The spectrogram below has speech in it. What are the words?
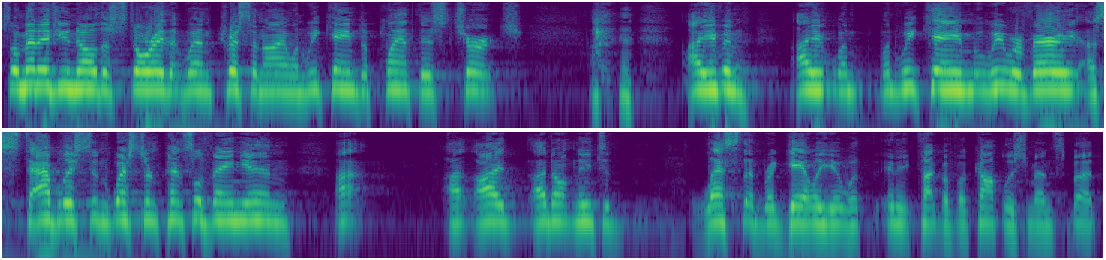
So many of you know the story that when Chris and I, when we came to plant this church, I even, I, when, when we came, we were very established in Western Pennsylvania, and I, I, I don't need to less than regale you with any type of accomplishments, but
